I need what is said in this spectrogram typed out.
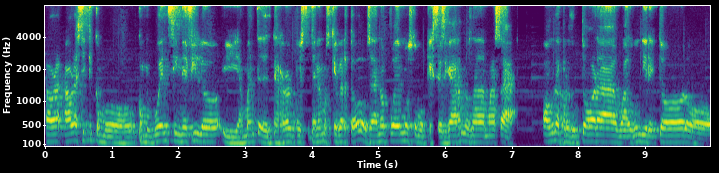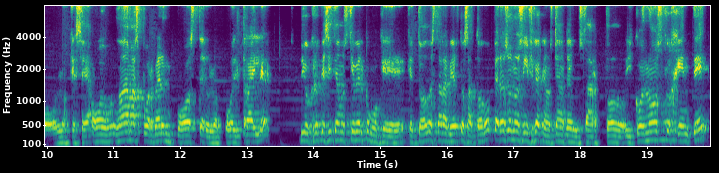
ahora, ahora sí que como, como buen cinéfilo y amante del terror pues tenemos que ver todo, o sea, no podemos como que sesgarnos nada más a, a una productora o a algún director o lo que sea, o nada más por ver un póster o, o, el tráiler. Digo, creo que sí tenemos que ver como que, que todo, estar abiertos a todo, pero eso no significa que nos tenga que gustar todo. Y conozco gente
